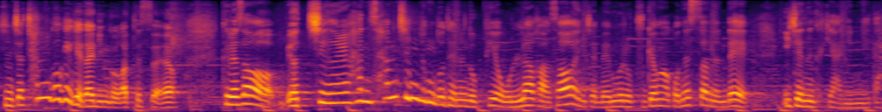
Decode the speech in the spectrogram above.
진짜 천국의 계단인 것 같았어요. 그래서 몇 층을 한 3층 정도 되는 높이에 올라가서 이제 매물을 구경하곤 했었는데 이제는 그게 아닙니다.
